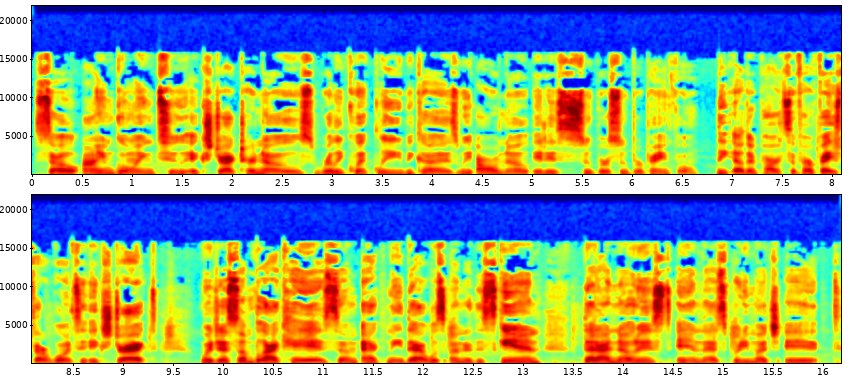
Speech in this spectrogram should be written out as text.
So I am going to extract her nose really quickly because we all know it is super, super painful. The other parts of her face that I'm going to extract were just some blackheads, some acne that was under the skin that I noticed, and that's pretty much it.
